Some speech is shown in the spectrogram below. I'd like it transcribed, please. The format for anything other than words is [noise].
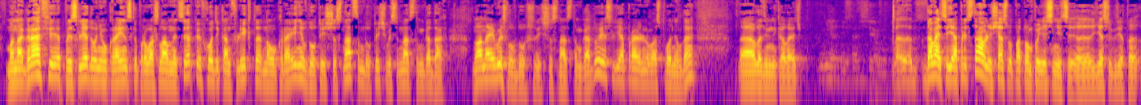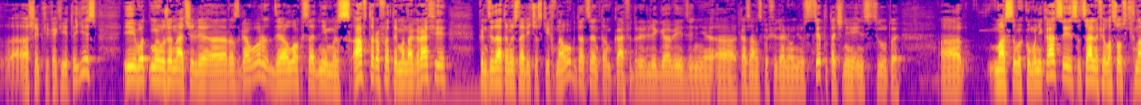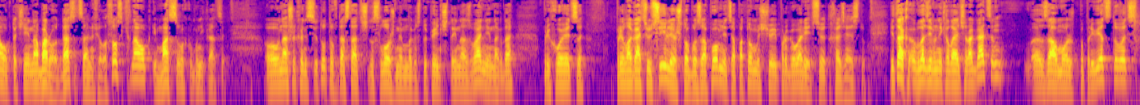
монография «Преследование Украинской Православной Церкви в ходе конфликта на Украине в 2016-2018 годах». Но она и вышла в 2016 году, если я правильно вас понял, да, а, Владимир Николаевич? Нет, не совсем. Э, давайте я представлю, сейчас вы потом поясните, э, если где-то ошибки какие-то есть. И вот мы уже начали э, разговор, диалог с одним из авторов этой монографии – кандидатом исторических наук, доцентом кафедры религиоведения э, Казанского федерального университета, точнее Института э, массовых коммуникаций и социально-философских наук, точнее наоборот, да, социально-философских наук и массовых коммуникаций. У наших институтов достаточно сложные многоступенчатые названия, иногда приходится прилагать усилия, чтобы запомнить, а потом еще и проговорить все это хозяйство. Итак, Владимир Николаевич Рогатин, Э, зал может поприветствовать.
